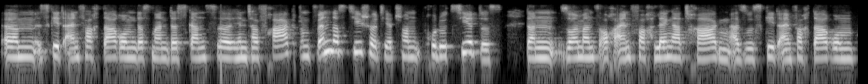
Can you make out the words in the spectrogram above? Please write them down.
ähm, es geht einfach darum, dass man das Ganze hinterfragt. Und wenn das T-Shirt jetzt schon produziert ist, dann soll man es auch einfach länger tragen. Also es geht einfach darum,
